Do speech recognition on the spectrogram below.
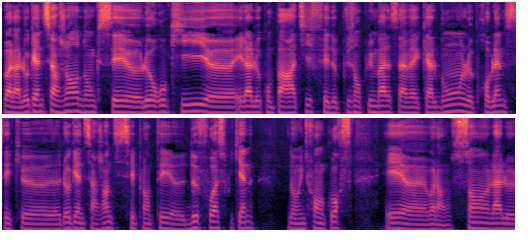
Voilà, Logan Sergent, donc c'est euh, le rookie, euh, et là le comparatif fait de plus en plus mal, ça avec Albon. Le problème c'est que Logan Sergent, il s'est planté deux fois ce week-end, dont une fois en course. Et voilà, on sent là le,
